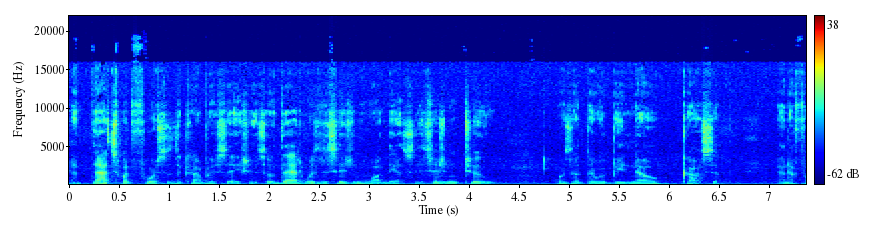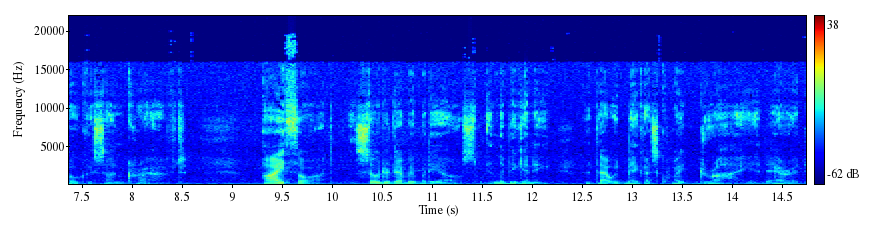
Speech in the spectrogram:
And that's what forces the conversation. So that was decision one. Yes, decision two was that there would be no gossip and a focus on craft. I thought, so did everybody else in the beginning, that that would make us quite dry and arid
